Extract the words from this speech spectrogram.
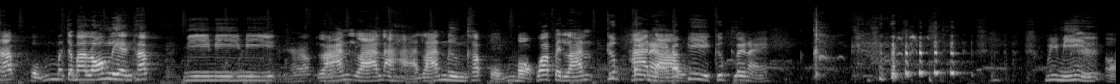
ครับ ผมมันจะมาร้องเรียนครับ มีมีมีครับ ร้านร้านอาหารร้านหนึ่งครับ ผมบอกว่าเป็นร้านกึ๊บไปห้าไหนดาวครับพี่กึ๊บไปไหน ไม่มีอ๋อ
